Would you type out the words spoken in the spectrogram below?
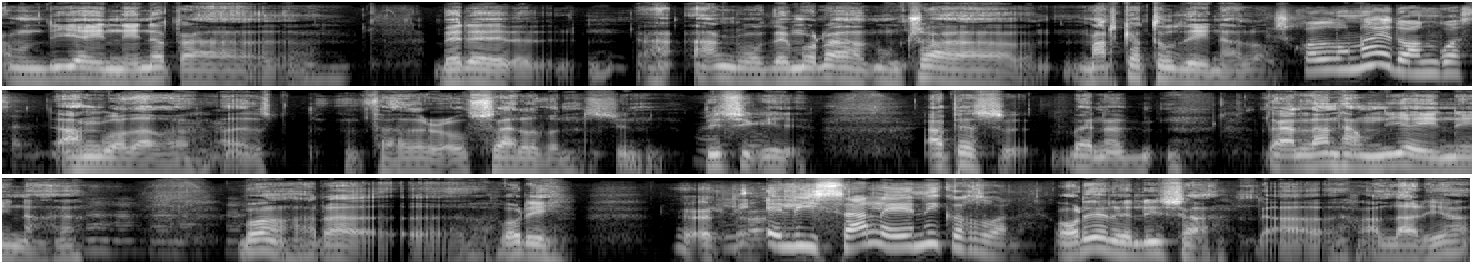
handia inen eta bere hango demora muntza markatu dina. Eskualduna edo hangoa zen? Hangoa da, ba. Father O'Sullivan, zin, biziki, apes, baina, da lan handia inen. Eh? Bon, ara, hori. Elisa lehenik orduan? Hori Elisa, aldaria,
